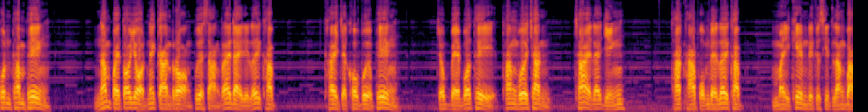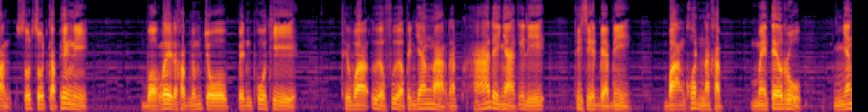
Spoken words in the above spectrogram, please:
คนทำเพลงนำไปต่อยอดในการร้องเพื่อสั่งรายได้ได้เลยครับ ใครจะ cover เพลงจบแบบบอเททั้งเวอร์ชั่นชายและหญิง ทักหาผมได้เลยครับ ไม่เข้มลิขสิทธิ์หลังบ้านสุดๆกับเพลงนี้ บอกเลยนะครับน้ำโจเป็นผู้ที่ ถือว่าเอื้อเฟื้อเป็นอย่างมากนะครับ หาได้ยากอีหลีที่เฮ็ดแบบนี้ บางคนนะครับแม้แต่รูปยัง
